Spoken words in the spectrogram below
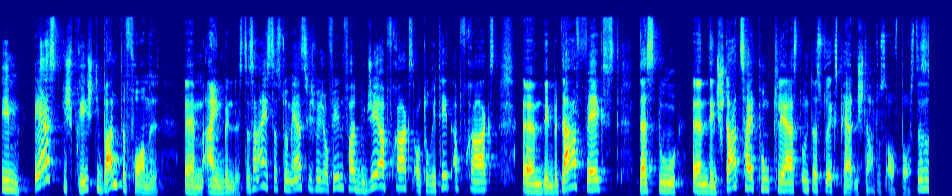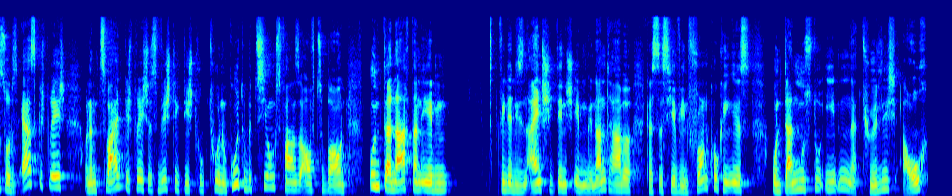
im Erstgespräch die Banteformel ähm, einbindest. Das heißt, dass du im Erstgespräch auf jeden Fall Budget abfragst, Autorität abfragst, ähm, den Bedarf wächst, dass du ähm, den Startzeitpunkt klärst und dass du Expertenstatus aufbaust. Das ist so das Erstgespräch. Und im Zweitgespräch ist wichtig, die Struktur, eine gute Beziehungsphase aufzubauen und danach dann eben wieder diesen Einstieg, den ich eben genannt habe, dass das hier wie ein Front-Cooking ist. Und dann musst du eben natürlich auch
